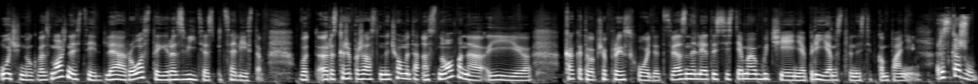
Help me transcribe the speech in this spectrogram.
очень много возможностей для роста и развития специалистов. Вот э, расскажи, пожалуйста, на чем это основано и как это вообще происходит? Связано ли это с системой обучения, преемственности в компании? Расскажу.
